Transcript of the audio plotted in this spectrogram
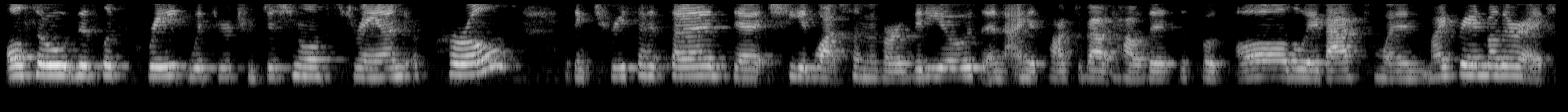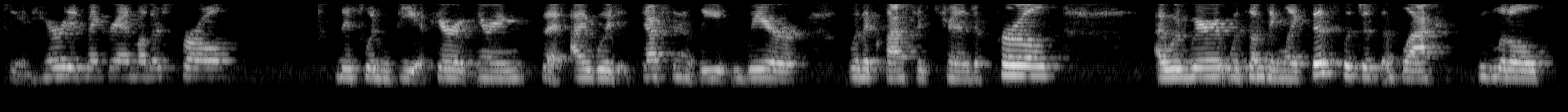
Also, this looks great with your traditional strand of pearls. I think Teresa had said that she had watched some of our videos and I had talked about how that this goes all the way back to when my grandmother, I actually inherited my grandmother's pearls. This wouldn't be a pair of earrings that I would definitely wear with a classic strand of pearls. I would wear it with something like this with just a black little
